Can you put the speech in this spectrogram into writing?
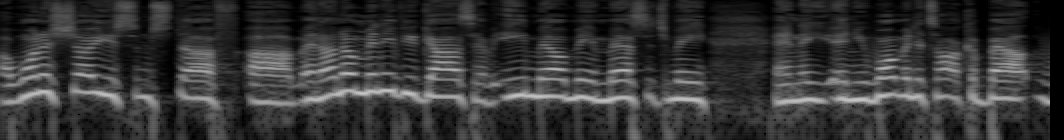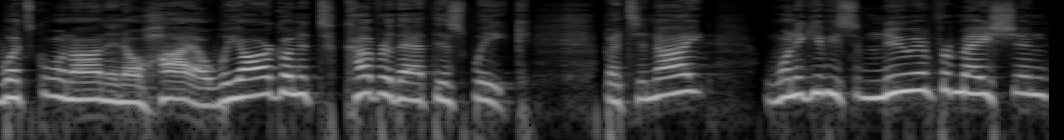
I want to show you some stuff. Um, and I know many of you guys have emailed me and messaged me and, and you want me to talk about what's going on in Ohio. We are going to cover that this week. But tonight, I want to give you some new information,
